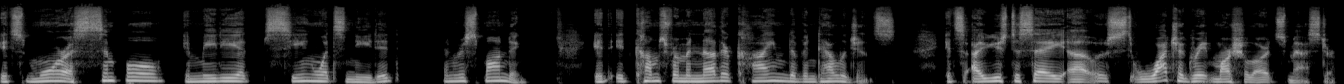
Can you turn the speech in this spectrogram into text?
It's more a simple immediate seeing what's needed and responding. It it comes from another kind of intelligence it's I used to say, uh, watch a great martial arts master,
